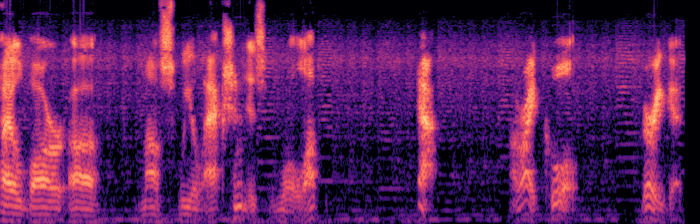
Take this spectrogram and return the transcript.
Title bar uh, mouse wheel action is roll up. Yeah. All right, cool. Very good.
